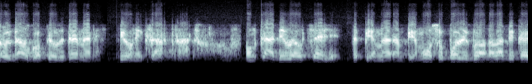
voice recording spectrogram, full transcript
Uz Daugopils demeni. Pilnīgs ārprāts. Un kādi vēl ceļi? Te, piemēram, pie mūsu poligona labi, ka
